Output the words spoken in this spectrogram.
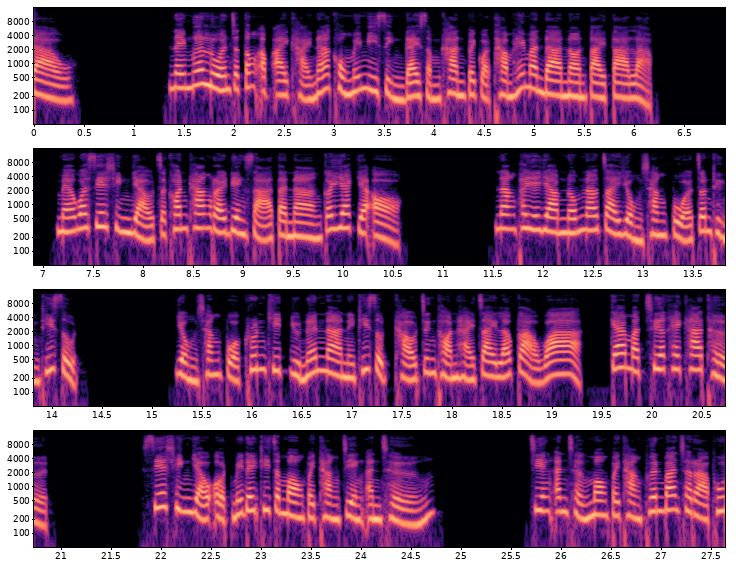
เดา ในเมื่อล้วนจะต้องอับอายขายหน้าคงไม่มีสิ่งใดสำคัญไปกว่าทำให้มารดานอนตายตาหลับ แม้ว่าเซี่ยชิงเหยาจะค่อนข้างไร้เดียงสาแต่นางก็แยกแยะออก นางพยายามโน้มน้าวใจหยงชังปัวจนถึงที่สุดหยงชังปัวครุ่นคิดอยู่เนิ่นนานในที่สุดเขาจึงถอนหายใจแล้วกล่าวว่า แก้มัดเชือกให้ข้าเถิด เซี่ยชิงเหยาอดไม่ได้ที่จะมองไปทางเจียงอันเฉิง เจียงอันเฉิงมองไปทางเพื่อนบ้านชราผู้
